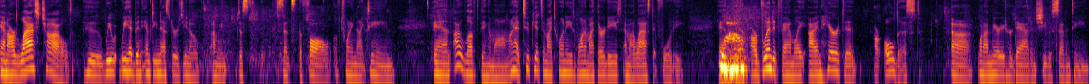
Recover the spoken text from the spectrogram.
and our last child who we we had been empty nesters, you know, I mean, just since the fall of 2019. And I loved being a mom. I had two kids in my 20s, one in my 30s, and my last at 40. And, wow. and our blended family, I inherited our oldest uh, when I married her dad, and she was 17.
